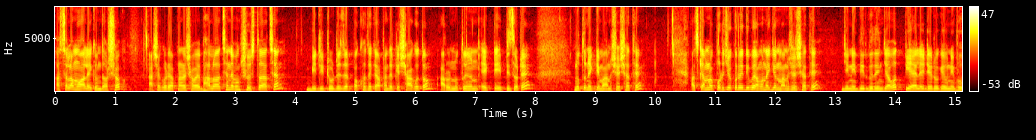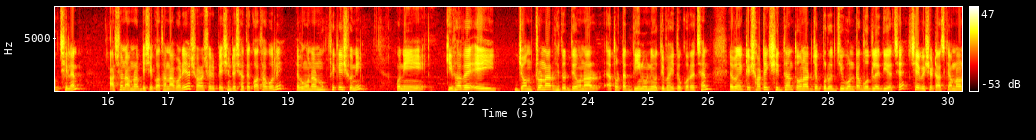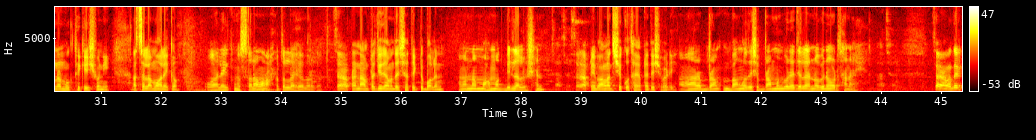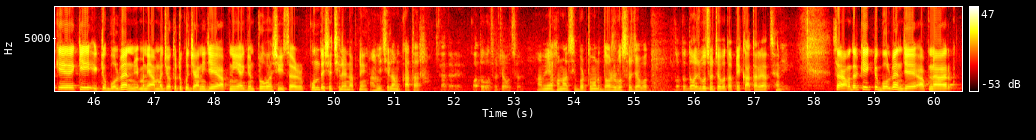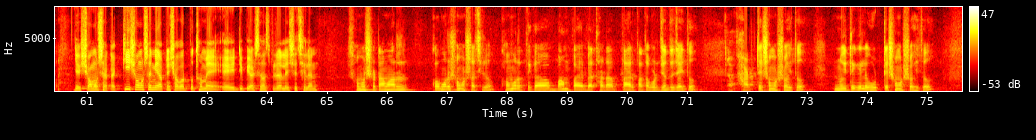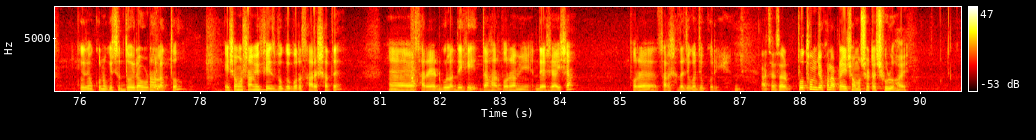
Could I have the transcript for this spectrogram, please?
আসসালামু আলাইকুম দর্শক। আশা করি আপনারা সবাই ভালো আছেন এবং সুস্থ আছেন। বিডি টুডেজের পক্ষ থেকে আপনাদেরকে স্বাগতম। আরও নতুন একটি এপিসোডে নতুন একটি মানুষের সাথে আজকে আমরা পরিচয় করে দিব এমন একজন মানুষের সাথে, যিনি দীর্ঘদিন যাবৎ পিআইএলআইডি রোগে উনি ভুগছিলেন। আসুন আমরা বেশি কথা না বাড়িয়ে সরাসরি পেশেন্টের সাথে কথা বলি এবং ওনার মুখ থেকেই শুনি, উনি কীভাবে এই যন্ত্রণার ভিতর দিয়ে ওনার এতটা দিন উনি অতিবাহিত করেছেন এবং একটি সঠিক সিদ্ধান্ত ওনার যে পুরো জীবনটা বদলে দিয়েছে সেই বিষয়টা আজকে আমরা ওনার মুখ থেকেই শুনি। আসসালামু আলাইকুম। ওয়ালাইকুম আসসালাম রহমতুল্লাহ বরকাত স্যার আপনার নামটা যদি আমাদের সাথে একটু বলেন। আমার নাম মোহাম্মদ বিল্লাল হোসেন। আচ্ছা স্যার আপনি বাংলাদেশে কোথায় আপনার দেশে বাড়ি? আমার বাংলাদেশের ব্রাহ্মণবাড়িয়া জেলার নবীনগর থানায়। স্যার আমাদেরকে কি একটু বলবেন? মানে আমরা যতটুকু জানি যে আপনি একজন প্রবাসী স্যার কোন দেশে ছিলেন আপনি? আমি ছিলাম কাতার। কাতারে। কত বছর যাবত স্যার? আমি এখন আছি বর্তমানে দশ বছর যাবৎ। গত দশ বছর যাবত আপনি কাতারে আছেন। স্যার আমাদেরকে একটু বলবেন যে আপনার যে সমস্যাটা কি সমস্যা নিয়ে আপনি সবার প্রথমে এই ডিপিআরসি হসপিটালে এসেছিলেন? সমস্যাটা আমার কোমরের সমস্যা ছিল। কোমরের থেকে বাম পায়ে ব্যথাটা পায়ের পাতা পর্যন্ত যাইতো। হাঁটতে সমস্যা হইতো, নইতে গেলে উঠতে সমস্যা হইতো, কোনো- কিছু দৈরা ওঠা লাগতো। এই সমস্যা আমি ফেসবুকে পরে স্যারের সাথে স্যারের অ্যাডগুলো দেখি, দেখার পরে আমি দেশে আইসা, পরে স্যারের সাথে যোগাযোগ করি। আচ্ছা স্যার, প্রথম যখন আপনার এই সমস্যাটা শুরু হয়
